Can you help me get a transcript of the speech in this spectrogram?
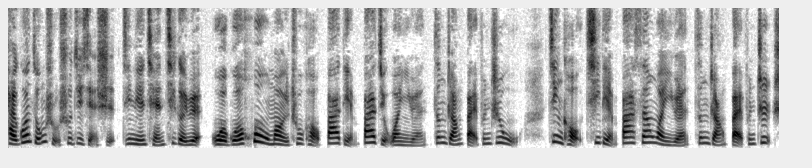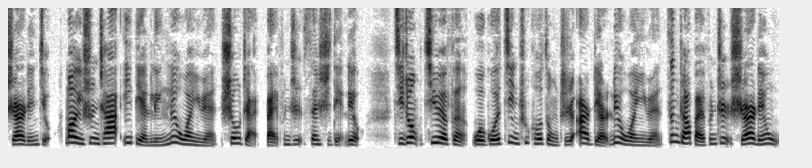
海关总署数据显示，今年前七个月，我国货物贸易出口八点八九万亿元，增长百分之五；进口七点八三万亿元，增长百分之十二点九；贸易顺差一点零六万亿元，收窄百分之三十点六。其中，七月份我国进出口总值二点六万亿元，增长百分之十二点五；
